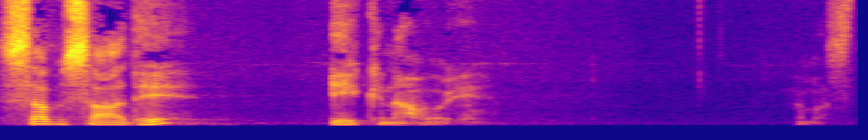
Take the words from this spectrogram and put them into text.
सब साधे, एक ना होए। नमस्ते।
